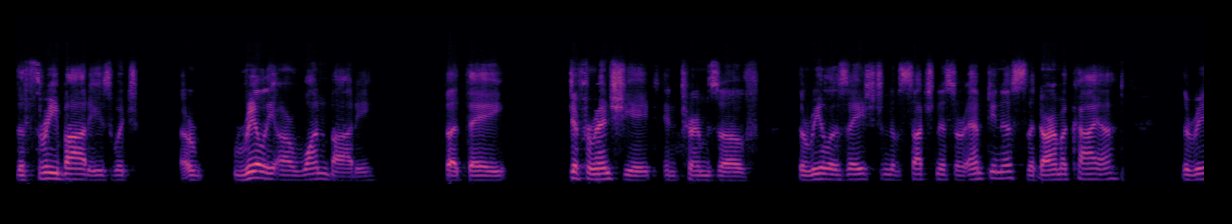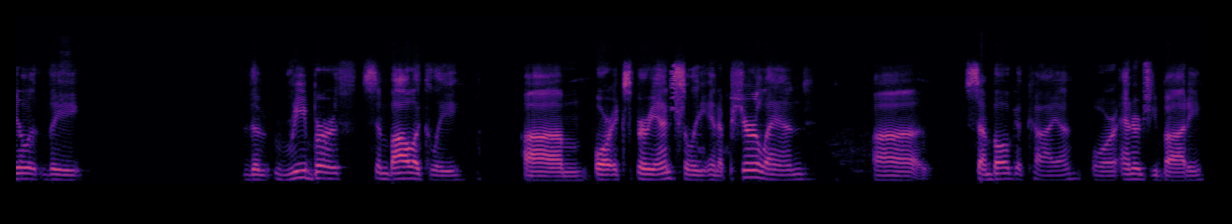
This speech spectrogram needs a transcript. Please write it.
the three bodies, which are, really are one body, but they differentiate in terms of the realization of suchness or emptiness, the Dharmakaya, the real the the rebirth symbolically um, or experientially in a pure land, uh, Sambhogakaya or energy body.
